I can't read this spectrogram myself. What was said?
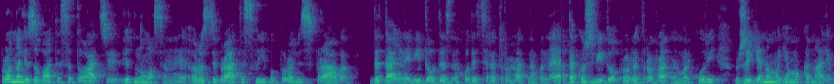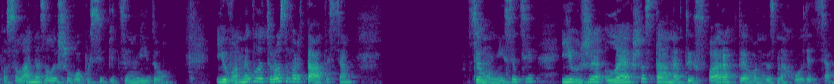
проаналізувати ситуацію, відносини, розібрати свої паперові справи. Детальне відео, де знаходиться ретроградна Венера, також відео про ретроградний Меркурій вже є на моєму каналі. Посилання залишу в описі під цим відео. І вони будуть розвертатися в цьому місяці, і вже легше стане в тих сферах, де вони знаходяться.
